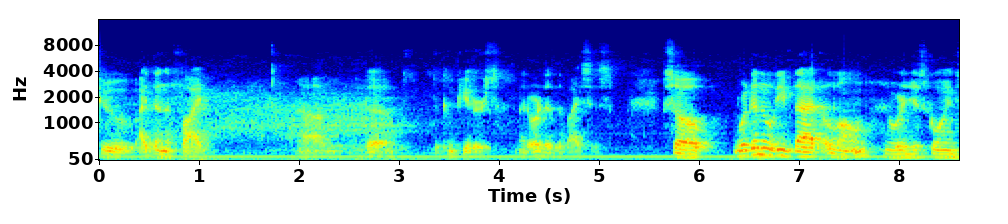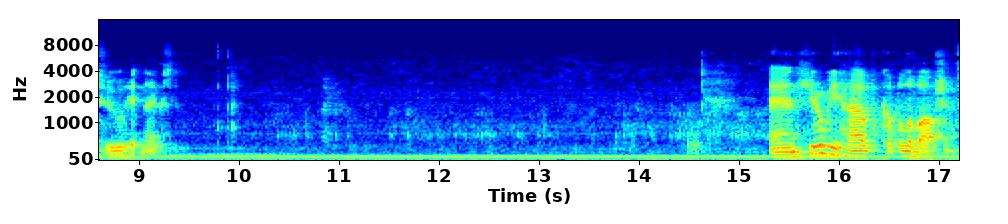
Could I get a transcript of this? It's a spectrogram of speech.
to identify um, the, the computers or the devices. So we're going to leave that alone and we're just going to hit next. And here we have a couple of options.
